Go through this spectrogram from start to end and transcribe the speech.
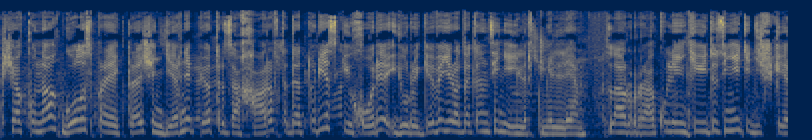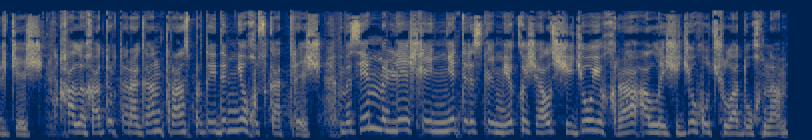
Шакунах голос проектра жендерне Петр Захаров тада турецкий хоре юрыге веродаканзине илертмелле. Лаура куленте идузине тедишкерджеш. Халыха туртараган транспорта идемне хускатреш. Візем мілле ішленне тіріслеме кыжал шиде уйхра аллы жиде худшуладухна.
